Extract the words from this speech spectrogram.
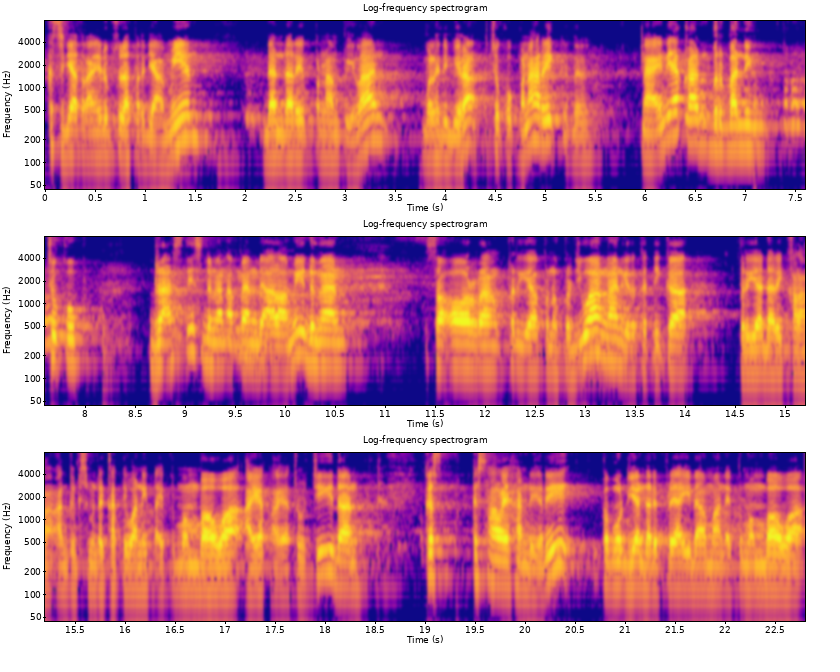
kesejahteraan hidup sudah terjamin dan dari penampilan boleh dibilang cukup menarik gitu. Nah, ini akan berbanding cukup drastis dengan apa yang dialami dengan seorang pria penuh perjuangan gitu ketika pria dari kalangan agraris mendekati wanita itu membawa ayat-ayat suci dan kes kesalehan diri. Kemudian dari pria idaman itu membawa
